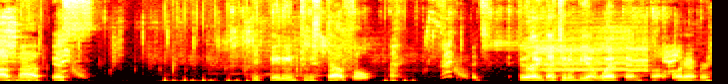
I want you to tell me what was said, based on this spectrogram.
A map is defeating two Stalfos. It's, I feel like that should be a weapon, but whatever.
